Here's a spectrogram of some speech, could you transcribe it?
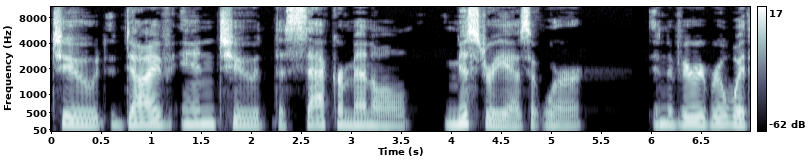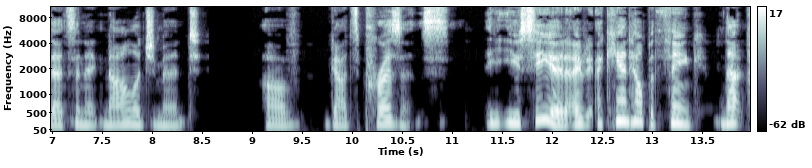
to dive into the sacramental mystery, as it were, in a very real way. That's an acknowledgement of God's presence. You see it. I, I can't help but think, not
